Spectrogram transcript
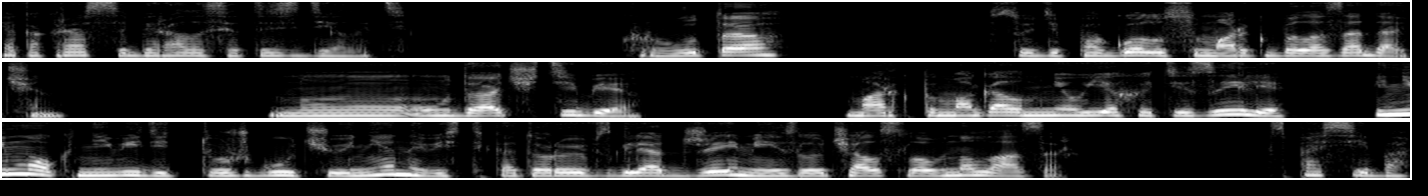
Я как раз собиралась это сделать. «Круто». Судя по голосу, Марк был озадачен. «Ну, удачи тебе». Марк помогал мне уехать из Или и не мог не видеть ту жгучую ненависть, которую взгляд Джейми излучал словно лазер. «Спасибо».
